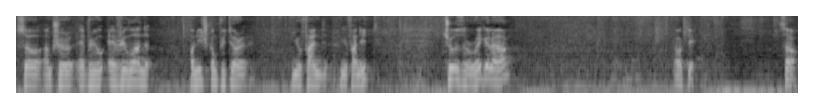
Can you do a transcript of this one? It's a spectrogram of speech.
so I'm sure every, everyone on each computer you find you find it. Choose regular. Okay. So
